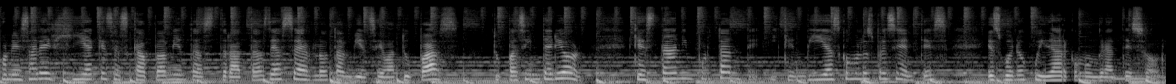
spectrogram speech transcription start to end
Con esa energía que se escapa mientras tratas de hacerlo, también se va tu paz, tu paz interior, que es tan importante y que en días como los presentes es bueno cuidar como un gran tesoro.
